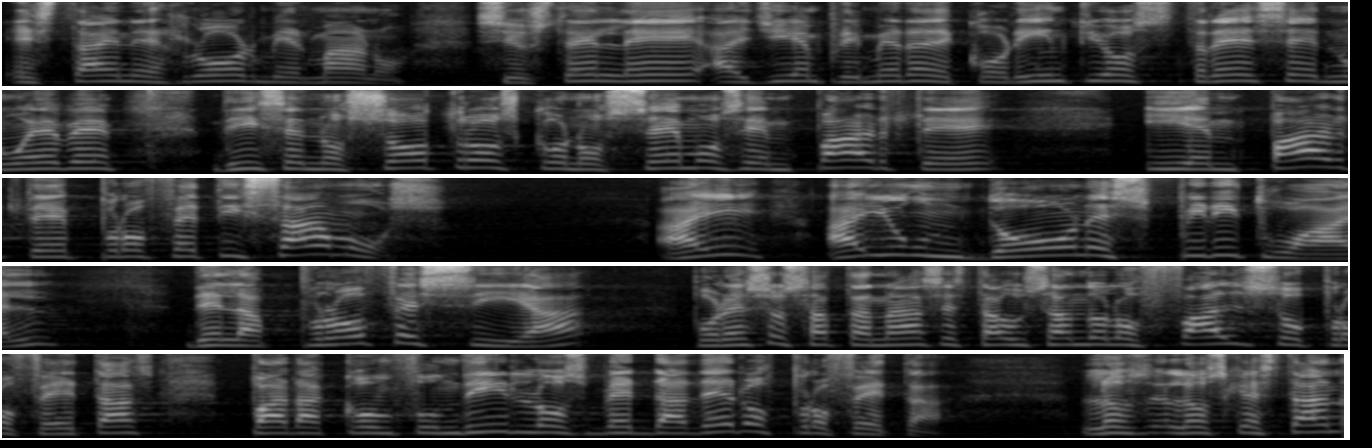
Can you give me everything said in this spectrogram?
está en error, mi hermano. Si usted lee allí en 1 Corintios 13, 9, dice, nosotros conocemos en parte y en parte profetizamos. Hay, hay un don espiritual de la profecía. Por eso Satanás está usando los falsos profetas para confundir los verdaderos profetas los, que están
